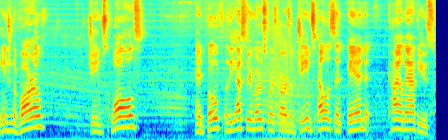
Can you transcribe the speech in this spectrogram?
Angel Navarro, James Qualls, and both of the S3 Motorsports cars of James Ellison and Kyle Matthews.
